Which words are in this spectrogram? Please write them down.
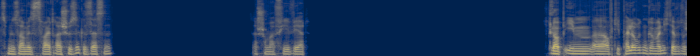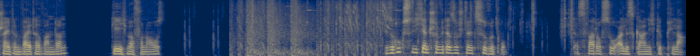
Zumindest haben wir jetzt zwei, drei Schüsse gesessen. Ist ja schon mal viel wert. Ich glaube, ihm äh, auf die Pelle rücken können wir nicht. Der wird wahrscheinlich dann weiter wandern. Gehe ich mal von aus. Wieso guckst du dich denn schon wieder so schnell zurück um? Das war doch so alles gar nicht geplant.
